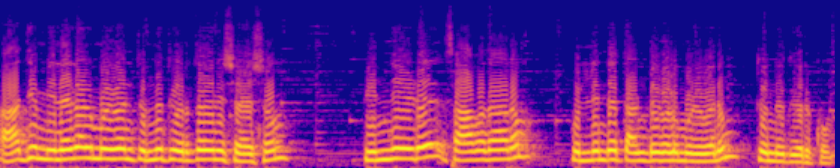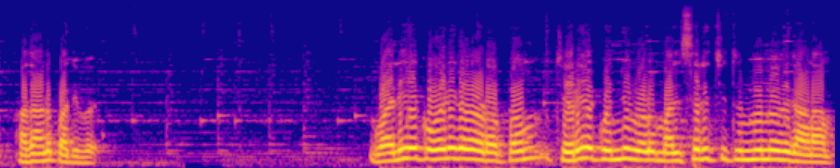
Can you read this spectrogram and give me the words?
ആദ്യം ഇലകൾ മുഴുവൻ തിന്നു തീർത്തതിന് ശേഷം പിന്നീട് സാവധാനം പുല്ലിന്റെ തണ്ടുകൾ മുഴുവനും തിന്നു തീർക്കും. അതാണ് പതിവ്. വലിയ കോഴികളോടൊപ്പം ചെറിയ കുഞ്ഞുങ്ങളും മത്സരിച്ച് തിന്നുന്നത് കാണാം.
